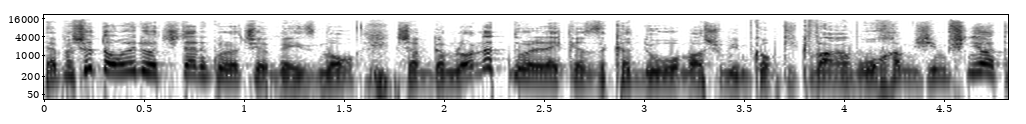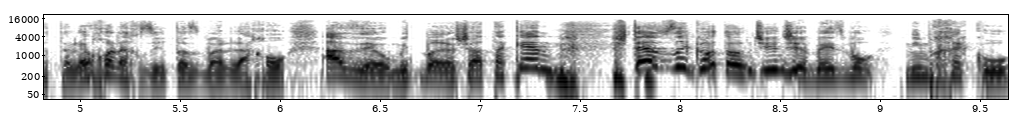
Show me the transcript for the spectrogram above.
הם פשוט הורידו את שתי הנקודות של בייזמור. עכשיו, גם לא נתנו ללייקרס איזה כדור או משהו במקום, כי כבר עברו 50 שניות, אתה לא יכול להחזיר את הזמן לאחור. אז זהו, מתברר שאתה כן. שתי הזריקות העונשין של בייזמור נמחקו,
